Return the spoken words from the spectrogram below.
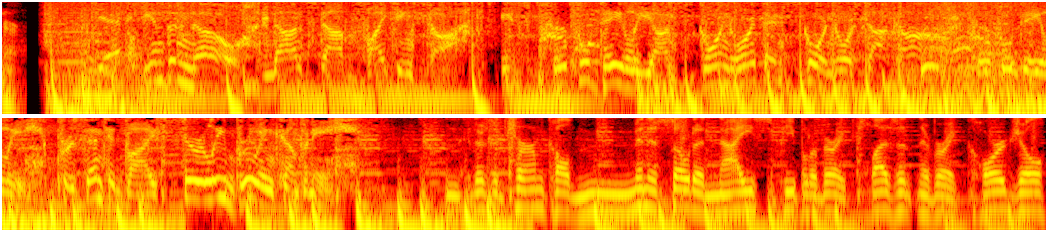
Get in the know. Non-stop Vikings talk. It's Purple Daily on Score North and ScoreNorth.com. Purple Daily, presented by Surly Brewing Company. There's a term called Minnesota nice. People are very pleasant and they're very cordial.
